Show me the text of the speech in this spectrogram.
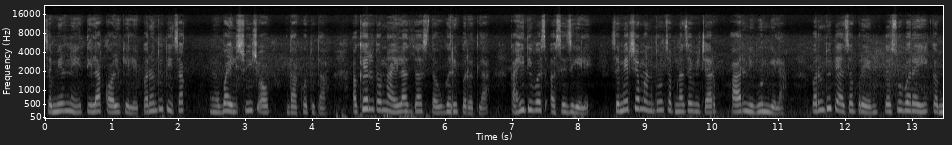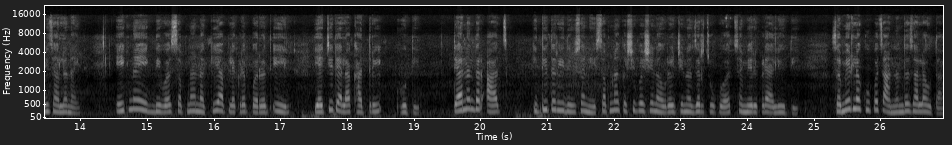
समीरने तिला कॉल केले परंतु तिचा मोबाईल स्विच ऑफ दाखवत होता. अखेर तो नाईलाजास्तव घरी परतला. काही दिवस असेच गेले. समीरच्या मनातून सपनाचा विचार पार निघून गेला. परंतु त्याचं प्रेम तसूभरही कमी झालं नाही. एक ना एक दिवस सपना नक्की आपल्याकडे परत येईल याची त्याला खात्री होती. त्यानंतर आज कितीतरी दिवसांनी सपना कशीबशी नवऱ्याची नजर चुकवत समीरकडे आली होती. समीरला खूपच आनंद झाला होता.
